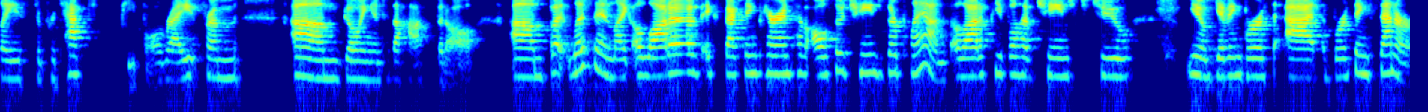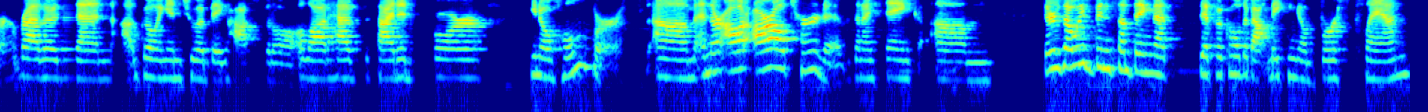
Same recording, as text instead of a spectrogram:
place to protect people, right, from um, going into the hospital. Um, but listen, like a lot of expecting parents have also changed their plans. A lot of people have changed to you know giving birth at a birthing center rather than uh, going into a big hospital a lot have decided for you know home births um, and there are, are, alternatives and i think um, there's always been something that's difficult about making a birth plan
